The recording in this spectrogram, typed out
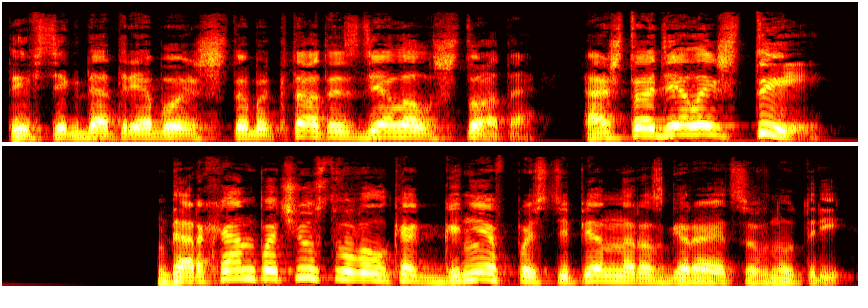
Ты всегда требуешь, чтобы кто-то сделал что-то. А что делаешь ты?» Дархан почувствовал, как гнев постепенно разгорается внутри,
